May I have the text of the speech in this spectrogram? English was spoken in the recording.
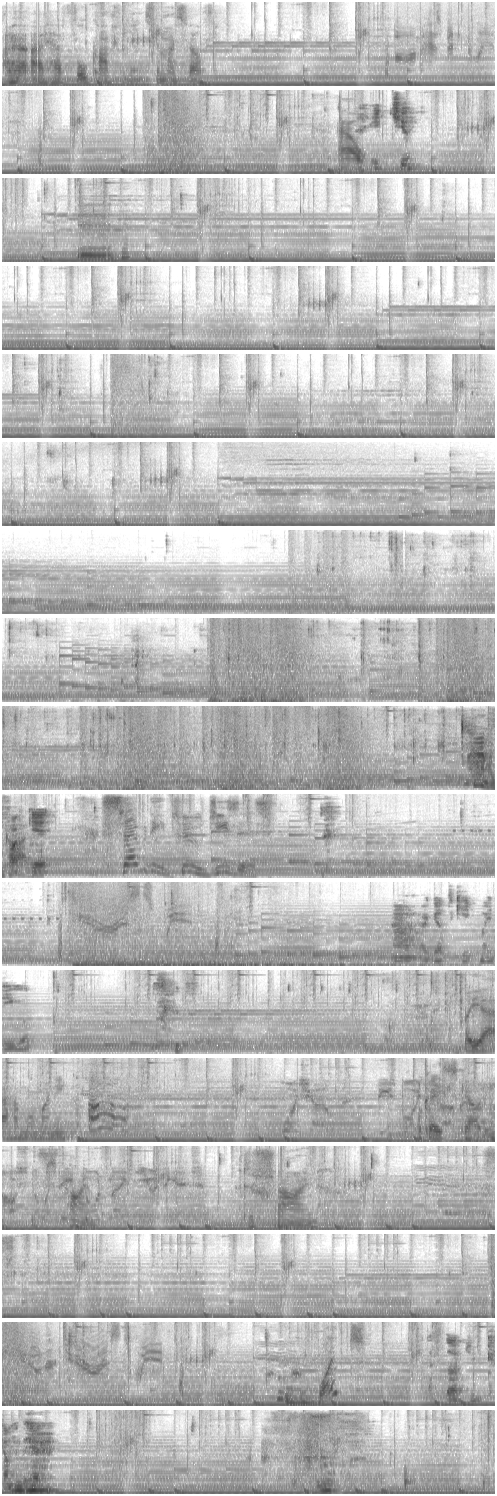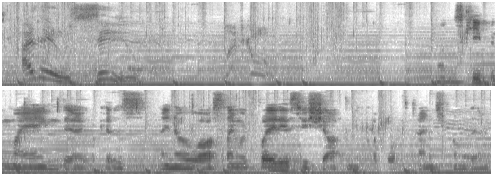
I, I have full confidence in myself. Bomb has been planted. Ow. I hit you. Mm-hmm. My fuck God. it. 72, Jesus. Ah, I got to keep my deagle. But yeah, I have more money. Watch out. These boys Okay, have Scouty, it's time. don't mind using it. To shine. What? I thought you'd come there. I didn't even see you. Let's go. I was keeping my aim there because I know last time we played this, you shot me a couple of times from there.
